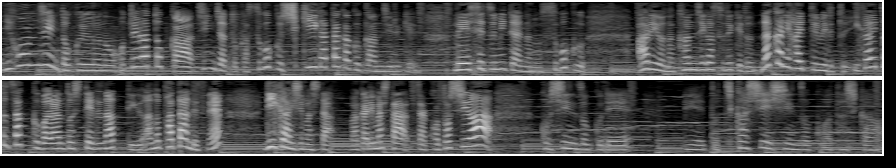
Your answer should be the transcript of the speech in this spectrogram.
日本人特有のお寺とか神社とかすごく敷居が高く感じるけど礼節みたいなのすごくあるような感じがするけど中に入ってみると意外とざっくばらんとしてるなっていうあのパターンですね。理解しました。わかりました。じゃあ今年はご親族でえーと、近しい親族は確か、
